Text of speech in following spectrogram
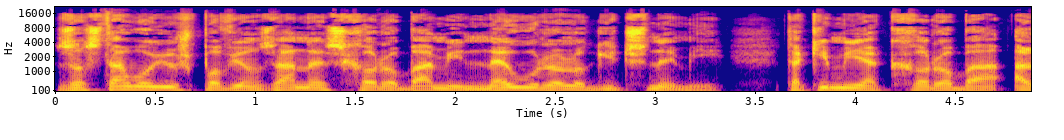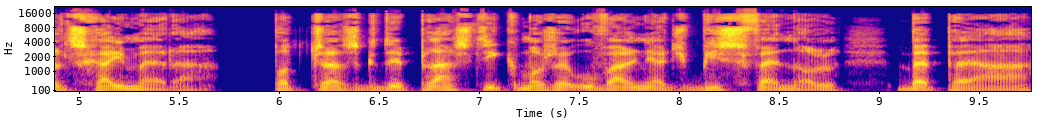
zostało już powiązane z chorobami neurologicznymi, takimi jak choroba Alzheimera podczas gdy plastik może uwalniać bisfenol, BPA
